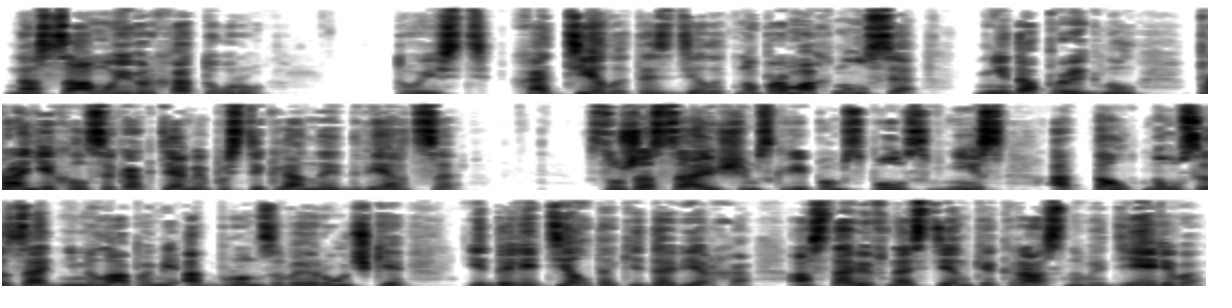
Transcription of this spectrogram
на самую верхотуру — то есть хотел это сделать, но промахнулся, не допрыгнул, проехался когтями по стеклянной дверце, с ужасающим скрипом сполз вниз, оттолкнулся задними лапами от бронзовой ручки и долетел таки до верха, оставив на стенке красного дерева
